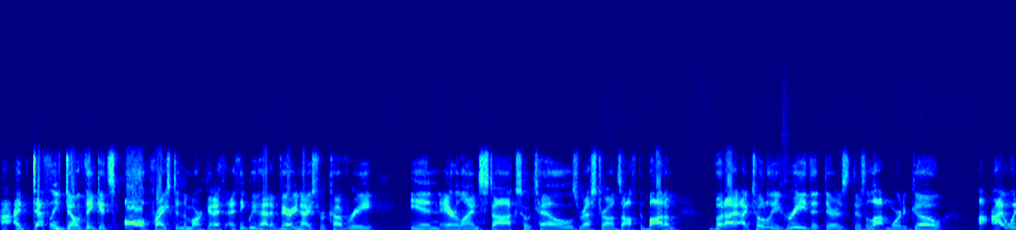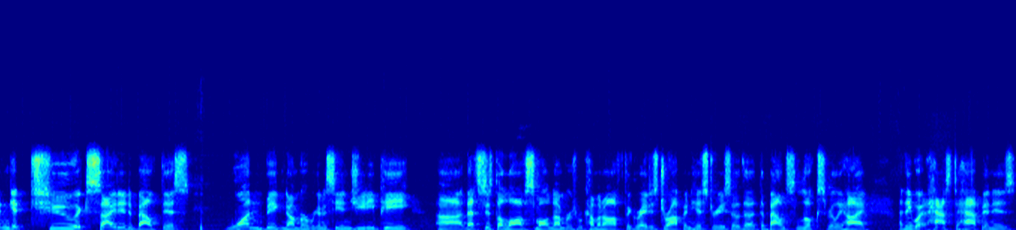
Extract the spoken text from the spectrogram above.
I definitely don't think it's all priced in the market. I, th- I think we've had a very nice recovery in airline stocks, hotels, restaurants off the bottom but I, I, totally agree that there's there's a lot more to go. I, I wouldn't get too excited about this one big number we're going to see in GDP. Uh, that's just the law of small numbers. We're coming off the greatest drop in history, so the the bounce looks really high. I think what has to happen is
